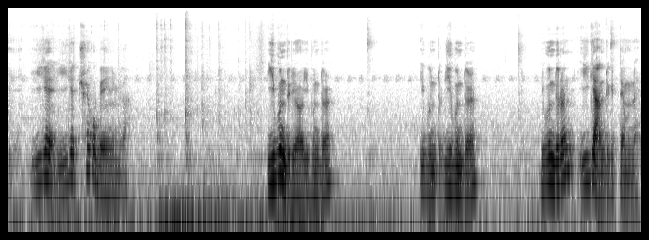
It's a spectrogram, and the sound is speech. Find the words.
이- 이게 이게 최고 메인입니다. 이분들이요, 이분들, 이분들, 이분들, 이분들은 이게 안 되기 때문에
